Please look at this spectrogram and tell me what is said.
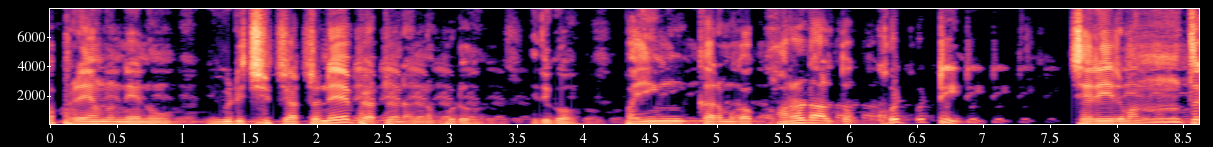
ప్రేమను నేను విడిచిపెట్టనే పెట్టను అన్నప్పుడు ఇదిగో భయంకరంగా కొరడాలతో కొట్టి శరీరం అంతా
